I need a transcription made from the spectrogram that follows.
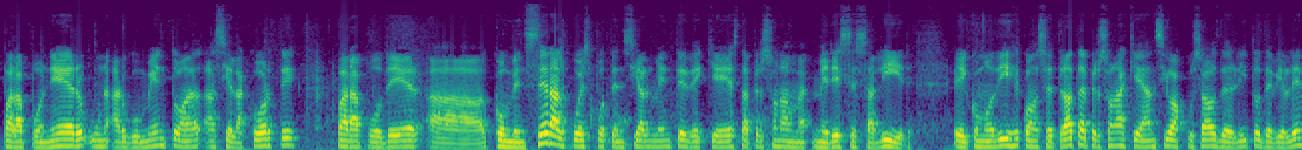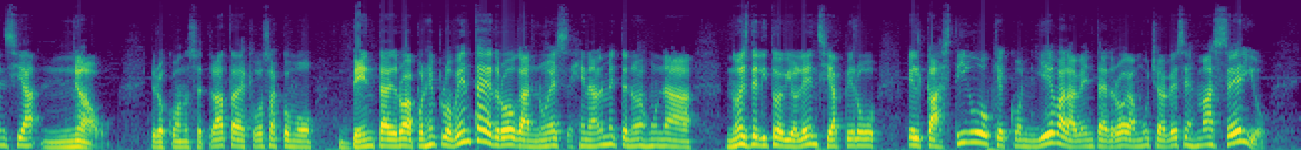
Para poner un argumento hacia la corte para poder ah, convencer al juez potencialmente de que esta persona merece salir. Eh, como dije, cuando se trata de personas que han sido acusados de delitos de violencia, no. Pero cuando se trata de cosas como venta de droga, por ejemplo, venta de droga no es generalmente no es una no es delito de violencia, pero el castigo que conlleva la venta de droga muchas veces es más serio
